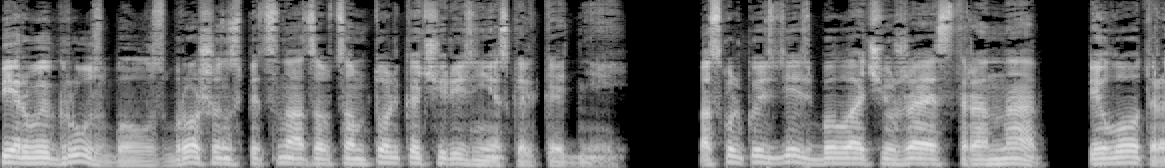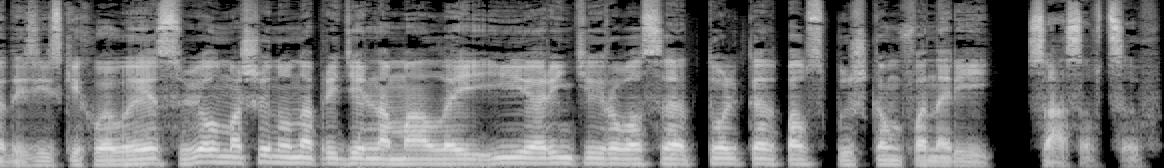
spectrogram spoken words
Первый груз был сброшен спецназовцам только через несколько дней. Поскольку здесь была чужая страна, Пилот родезийских ВВС вел машину на предельно малой и ориентировался только по вспышкам фонарей сасовцев.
